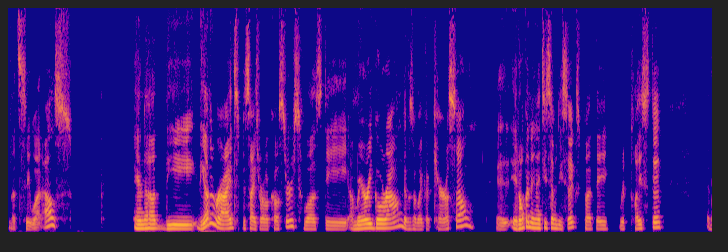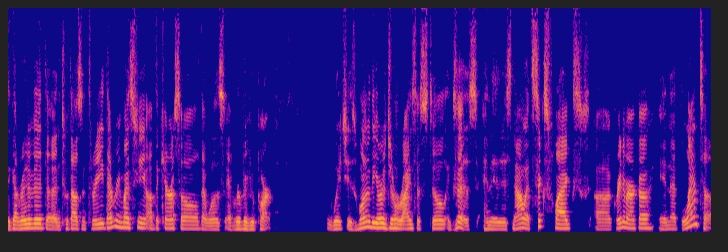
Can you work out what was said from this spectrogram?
let's see what else. And uh, the the other rides besides roller coasters was the a merry-go-round. It was like a carousel. It, it opened in 1976, but they replaced it they got rid of it uh, in 2003. That reminds me of the carousel that was at Riverview Park, which is one of the original rides that still exists. And it is now at Six Flags uh, Great America in Atlanta,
